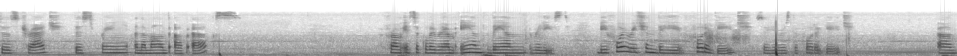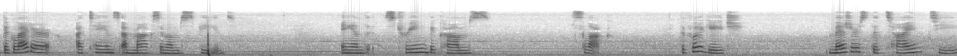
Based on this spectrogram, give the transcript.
to stretch the spring an amount of x from its equilibrium and then released. Before reaching the photo gauge, so here is the photo gauge, um, the glider attains a maximum speed and string becomes slack. The photo gauge measures the time t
